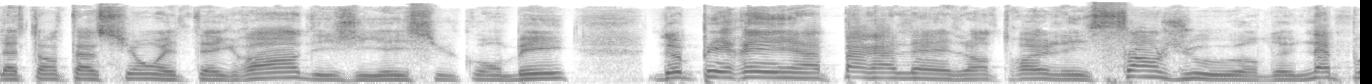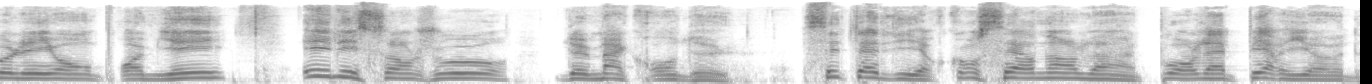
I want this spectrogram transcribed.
La tentation était grande, et j'y ai succombé, d'opérer un parallèle entre les 100 jours de Napoléon Ier et les 100 jours de Macron II c'est-à-dire concernant l'un pour la période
